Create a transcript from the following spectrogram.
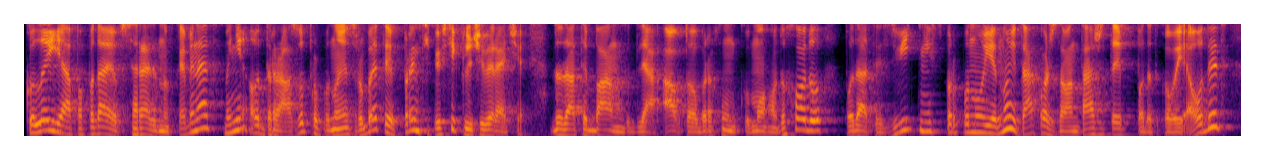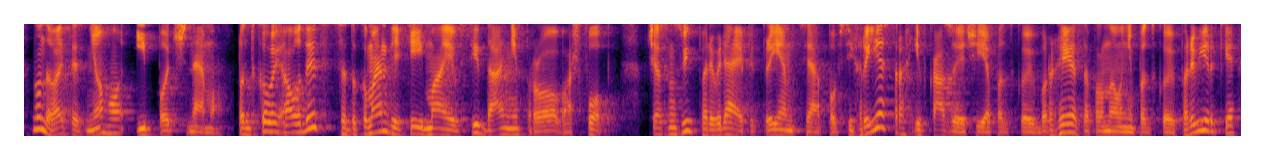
Коли я попадаю всередину в кабінет, мені одразу пропонує зробити в принципі всі ключові речі: додати банк для автообрахунку мого доходу, подати звітність пропонує. Ну і також завантажити податковий аудит. Ну давайте з нього і почнемо. Податковий аудит це документ, який має всі дані про ваш ФОП. Вчасно звіт перевіряє підприємця по всіх реєстрах і вказує, чи є податкові борги, заплановані податкові перевірки,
